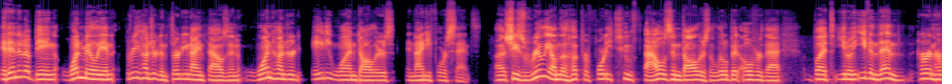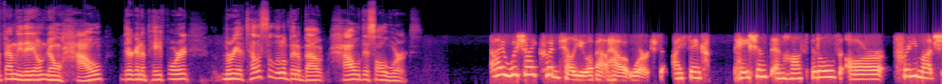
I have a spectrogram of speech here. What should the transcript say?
it ended up being $1,339,181.94. Uh, she's really on the hook for $42,000, a little bit over that. But, you know, even then, her and her family, they don't know how they're going to pay for it. Maria, tell us a little bit about how this all works. I wish I could tell you about how it works. I think patients and hospitals are pretty much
